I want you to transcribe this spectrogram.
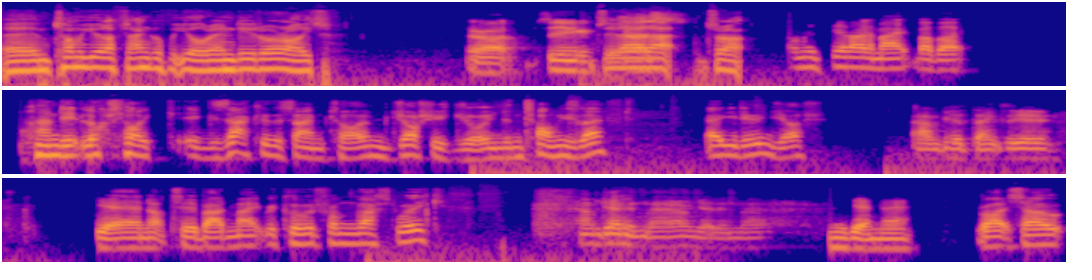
Um, Tommy, you'll have to hang up at your end, dude. All right. All right. See you. See you later. That's right. I'm see you later, mate. Bye bye. And it looks like exactly the same time Josh has joined and Tommy's left. How you doing, Josh? I'm good, thanks. Are you? Yeah, not too bad, mate. Recovered from last week. I'm getting there. I'm getting there. I'm getting there. Right. So,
